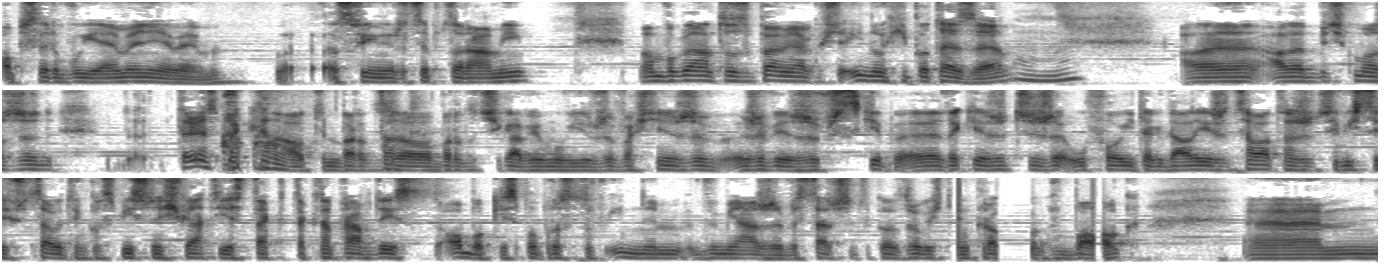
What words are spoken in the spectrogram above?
obserwujemy, nie wiem, swoimi receptorami. Mam w ogóle na to zupełnie jakąś inną hipotezę, ale, ale być może Terence McKenna o tym bardzo, bardzo ciekawie mówił, że właśnie, że, że wiesz, że wszystkie e, takie rzeczy, że UFO i tak dalej, że cała ta rzeczywistość, cały ten kosmiczny świat jest tak, tak naprawdę jest obok, jest po prostu w innym wymiarze. Wystarczy tylko zrobić ten krok w bok, em,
